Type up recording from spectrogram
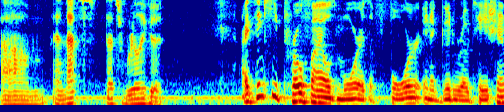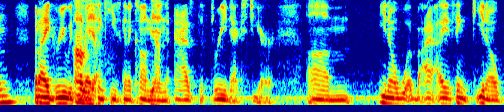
um, and that's that's really good. I think he profiles more as a four in a good rotation, but I agree with you. Oh, yeah. I think he's going to come yeah. in as the three next year. Um, you know, I, I, think you know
